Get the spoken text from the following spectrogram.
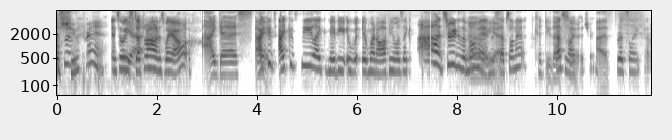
Also, a shoe print. And so he Yeah. stepped on it on his way out. I guess I, could I could see like maybe it, w- it went off and he was like ah it's ruined in the Oh, moment and then yeah. steps on it. Could do that. That's what I too. pictured. I- uh, But it's like I don't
